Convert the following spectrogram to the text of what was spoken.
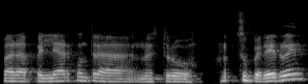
para pelear contra nuestro superhéroe.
